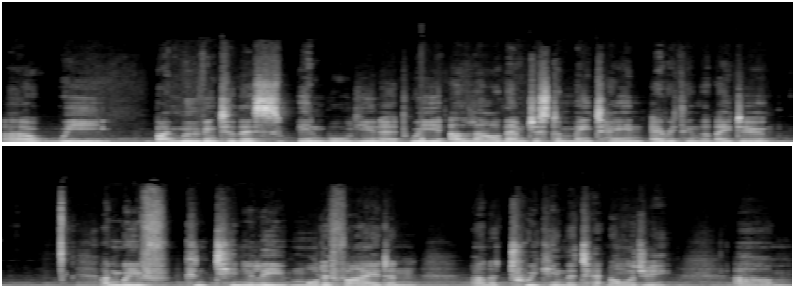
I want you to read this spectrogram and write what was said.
uh, we, by moving to this in-wall unit, we allow them just to maintain everything that they do. And we've continually modified and, and are tweaking the technology. Um,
